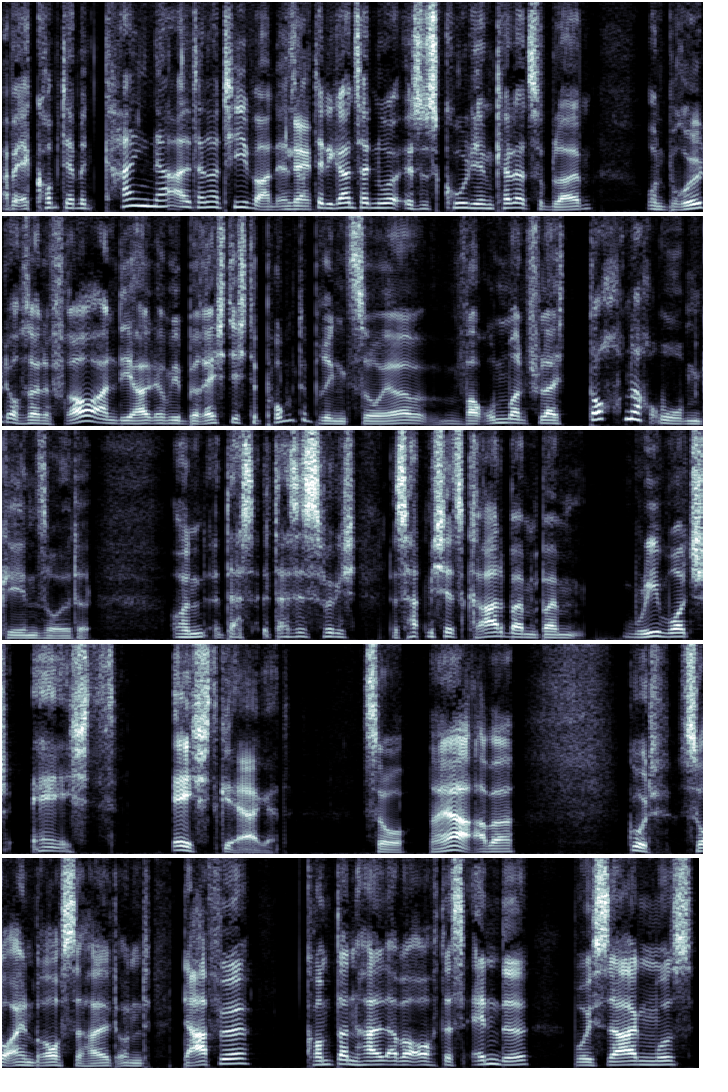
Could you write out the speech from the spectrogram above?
Aber er kommt ja mit keiner Alternative an. Er nee. sagt ja die ganze Zeit nur, es ist cool, hier im Keller zu bleiben und brüllt auch seine Frau an, die halt irgendwie berechtigte Punkte bringt, so, ja, warum man vielleicht doch nach oben gehen sollte. Und das, das ist wirklich, das hat mich jetzt gerade beim, beim Rewatch echt, echt geärgert. So, naja, aber gut, so einen brauchst du halt. Und dafür kommt dann halt aber auch das Ende, wo ich sagen muss,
